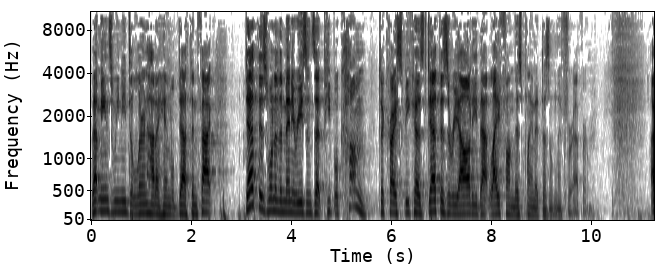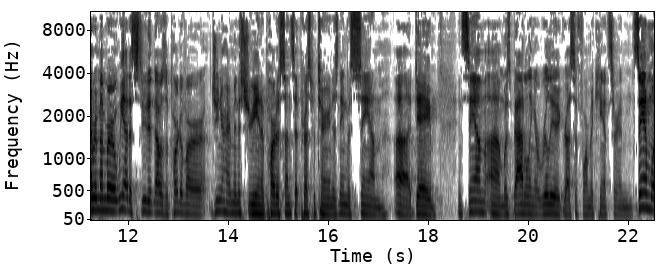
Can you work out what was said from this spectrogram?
that means we need to learn how to handle death. In fact death is one of the many reasons that people come to Christ because death is a reality that life on this planet doesn't live forever. I remember we had a student that was a part of our junior high ministry and a part of Sunset Presbyterian. His name was Sam uh, Day. And Sam um, was battling a really aggressive form of cancer. And Sam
